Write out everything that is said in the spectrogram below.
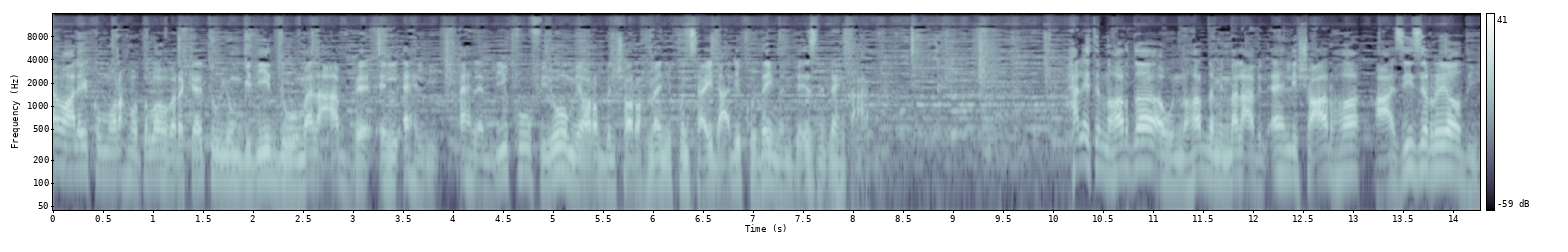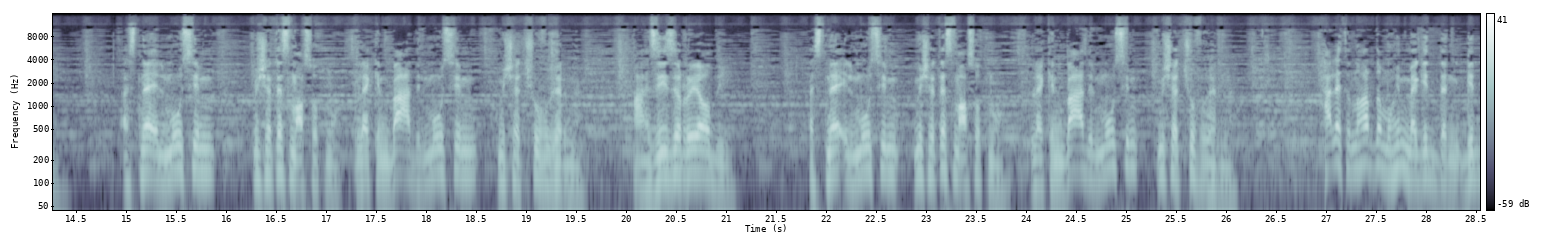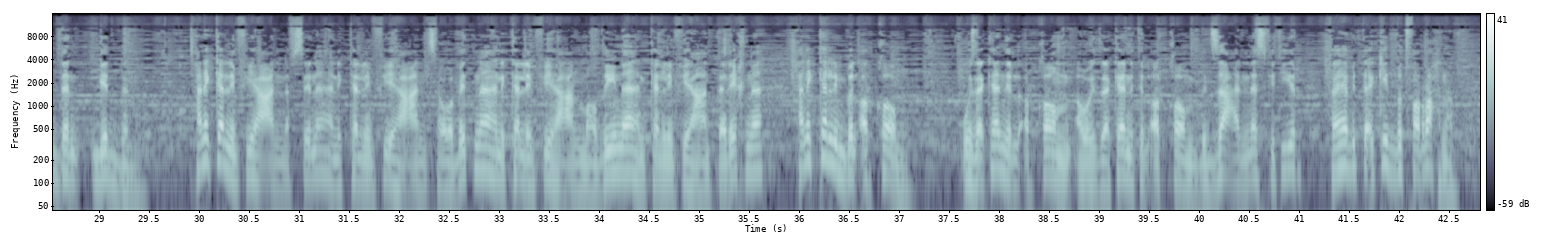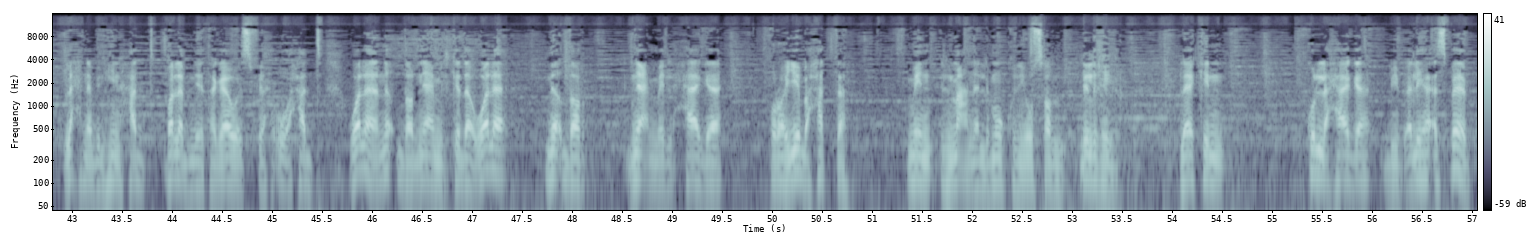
السلام عليكم ورحمة الله وبركاته. يوم جديد وملعب الأهلي. أهلا بيكم في يوم يا رب إن شاء الرحمن يكون سعيد عليكم دايما بإذن الله تعالى. حلقة النهاردة أو النهاردة من ملعب الأهلي شعارها عزيز الرياضي. أثناء الموسم مش هتسمع صوتنا لكن بعد الموسم مش هتشوف غيرنا. عزيز الرياضي أثناء الموسم مش هتسمع صوتنا لكن بعد الموسم مش هتشوف غيرنا. حلقة النهاردة مهمة جدا جدا جدا. هنتكلم فيها عن نفسنا هنتكلم فيها عن ثوابتنا هنتكلم فيها عن ماضينا هنتكلم فيها عن تاريخنا. هنتكلم بالأرقام. وإذا كان الأرقام أو إذا كانت الأرقام بتزعل ناس كتير فهي بالتأكيد بتفرحنا. لا إحنا بنهين حد ولا بنتجاوز في حقوق حد ولا نقدر نعمل كده ولا نقدر نعمل حاجة قريبة حتى من المعنى اللي ممكن يوصل للغير. لكن كل حاجة بيبقى ليها أسباب.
